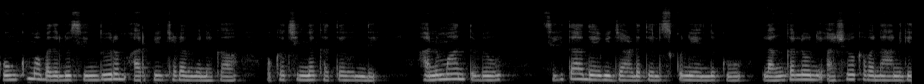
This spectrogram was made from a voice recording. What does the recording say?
కుంకుమ బదులు సింధూరం అర్పించడం వెనుక ఒక చిన్న కథ ఉంది. హనుమంతుడు సీతాదేవి జాడ తెలుసుకునేందుకు లంకలోని అశోకవనానికి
